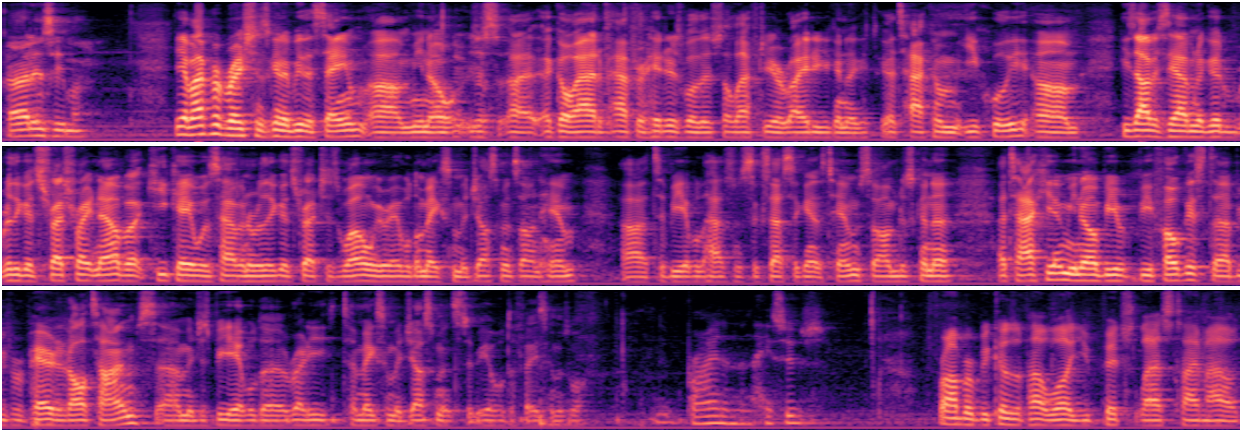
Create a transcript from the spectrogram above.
caer encima. Yeah, my preparation is going to be the same. Um, you know, just uh, I go at after hitters, whether it's a lefty or righty, you're going to attack him equally. Um, he's obviously having a good, really good stretch right now, but Kike was having a really good stretch as well, and we were able to make some adjustments on him uh, to be able to have some success against him. So I'm just going to attack him. You know, be be focused, uh, be prepared at all times, um, and just be able to ready to make some adjustments to be able to face him as well. Brian and then Jesus. Fromber, because of how well you pitched last time out,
